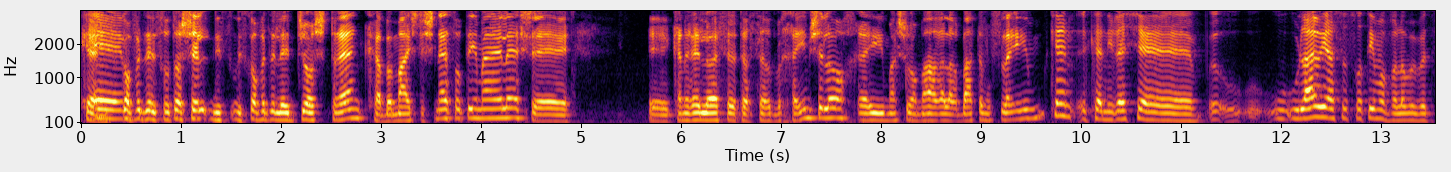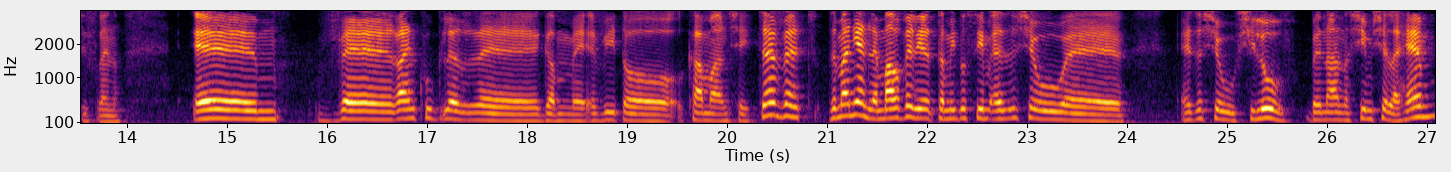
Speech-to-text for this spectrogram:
כן, נזקוף את זה לזכותו של, נזקוף את זה לג'וש טרנק, הבמאי של שני הסרטים האלה, ש... אה, כנראה לא יעשה יותר סרט בחיים שלו, אחרי מה שהוא אמר על ארבעת המופלאים. כן, כנראה ש... אולי הוא יעשה סרטים, אבל לא בבית ספרנו. אמ, וריין קוגלר אה, גם אה, הביא איתו כמה אנשי צוות. זה מעניין, למרוויל תמיד עושים איזשהו, איזשהו שילוב בין האנשים שלהם,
